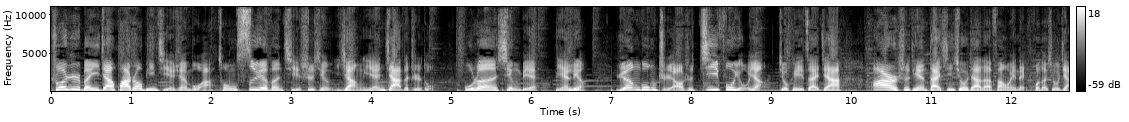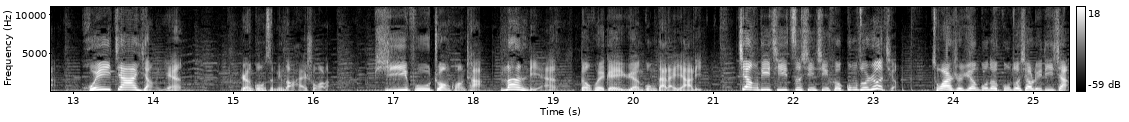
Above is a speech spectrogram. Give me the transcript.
说日本一家化妆品企业宣布啊，从四月份起实行养颜假的制度，无论性别、年龄，员工只要是肌肤有恙，就可以在家二十天带薪休假的范围内获得休假，回家养颜。人公司领导还说了，皮肤状况差、烂脸等会给员工带来压力，降低其自信心和工作热情。从而使员工的工作效率低下，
